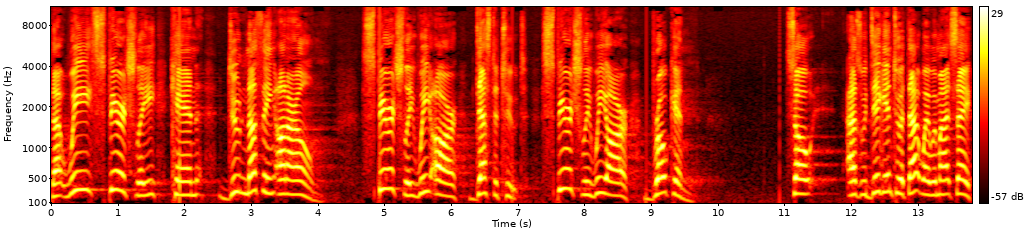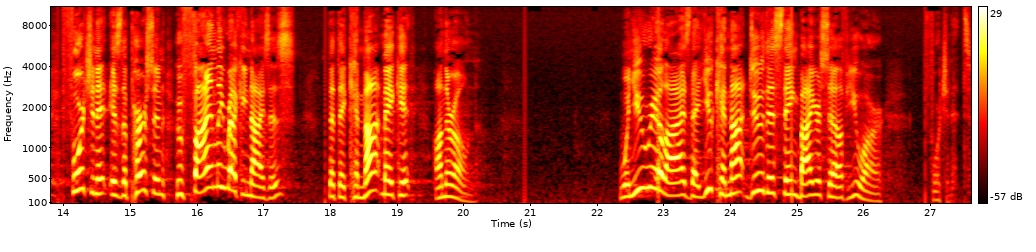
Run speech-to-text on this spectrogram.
That we spiritually can do nothing on our own. Spiritually, we are destitute. Spiritually, we are broken. So, as we dig into it that way, we might say, Fortunate is the person who finally recognizes that they cannot make it on their own. When you realize that you cannot do this thing by yourself, you are fortunate.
